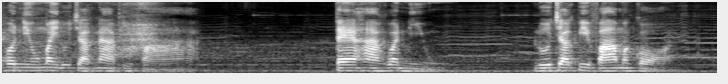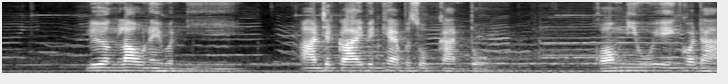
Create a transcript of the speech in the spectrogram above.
เพราะนิวไม่รู้จักหน้าพี่ฟ้า แต่หากว่านิว รู้จักพี่ฟ้ามาก่อน เรื่องเล่าในวันนี้ อาจจะกลายเป็นแค่ประสบการณ์ตรงของนิวเองก็ได้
